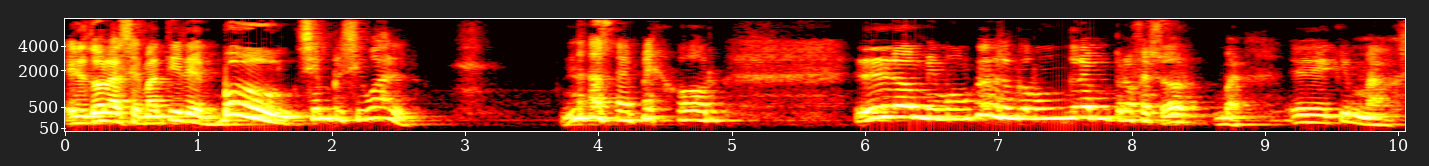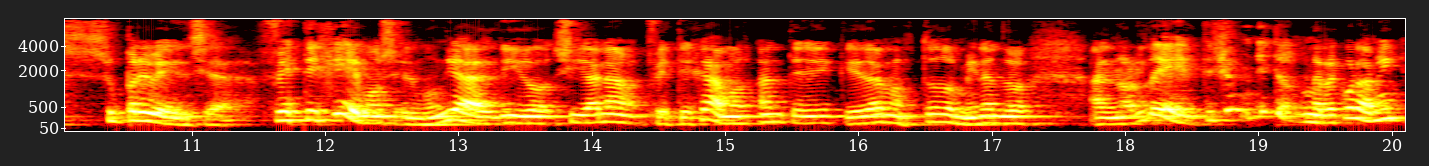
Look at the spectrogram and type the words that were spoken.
El dólar se mantiene, ¡pum! Siempre es igual. Nada es mejor. Lo mismo, como un gran profesor. Bueno, eh, ¿qué más? Supervivencia. Festejemos el mundial, digo, si ganamos, festejamos antes de quedarnos todos mirando al nordeste. Yo, esto me recuerda a mí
